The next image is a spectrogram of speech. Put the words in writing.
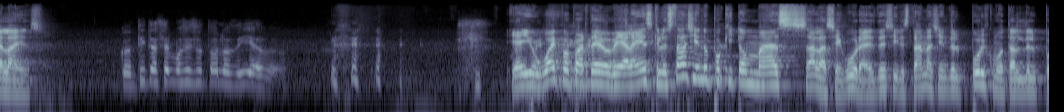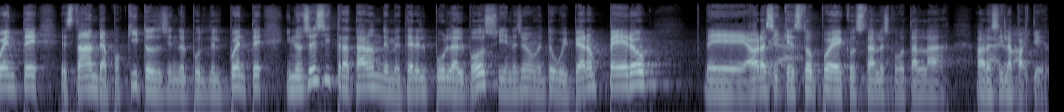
Alliance. Con Tita hacemos eso todos los días, bro. Y hay un wipe por parte de OB Alliance que lo está haciendo un poquito más a la segura. Es decir, están haciendo el pull como tal del puente. Estaban de a poquitos haciendo el pull del puente. Y no sé si trataron de meter el pull al boss y en ese momento wipearon. Pero eh, ahora sí que esto puede costarles como tal la, ahora sí la partida.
